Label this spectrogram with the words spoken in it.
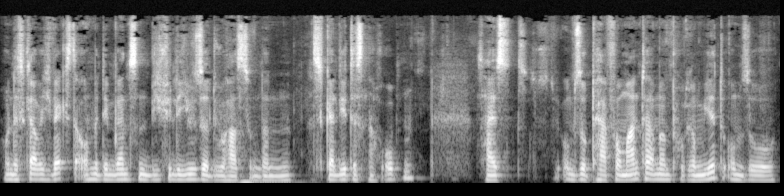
Und das, glaube ich, wächst auch mit dem Ganzen, wie viele User du hast und dann skaliert es nach oben. Das heißt, umso performanter man programmiert, umso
